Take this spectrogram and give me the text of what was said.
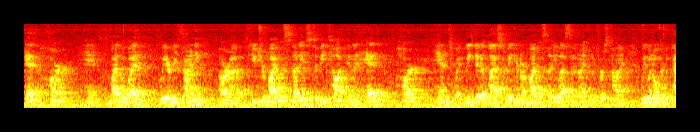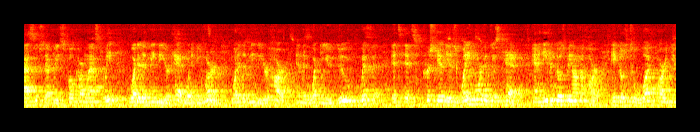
Head, heart, hands. By the way, we are designing our uh, future Bible studies to be taught in a head, heart, hands way. We did it last week in our Bible study last Sunday night for the first time. We went over the passage that we spoke on last week. What did it mean to your head? What did you learn? What did it mean to your heart? And then what do you do with it? It's, it's Christianity is way more than just head, and it even goes beyond the heart. It goes to what are you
